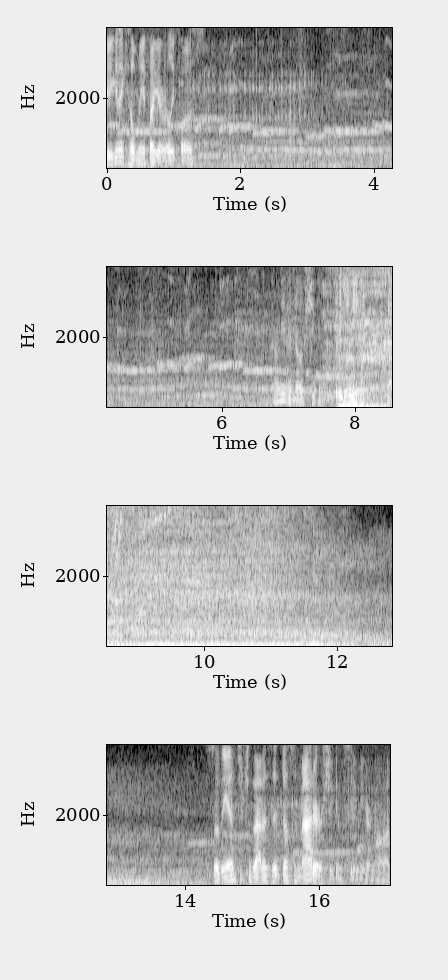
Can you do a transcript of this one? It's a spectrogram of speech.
You gonna kill me if I get really close? I don't even know if she can see me. So the answer to that is it doesn't matter if she can see me or not.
